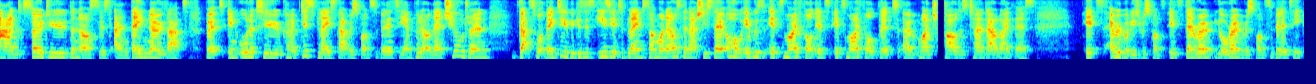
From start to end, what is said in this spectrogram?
and so do the narcissists and they know that. But in order to kind of displace that responsibility and put it on their children that's what they do because it's easier to blame someone else than actually say oh it was it's my fault it's it's my fault that um, my child has turned out like this. It's everybody's response it's their own your own responsibility.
